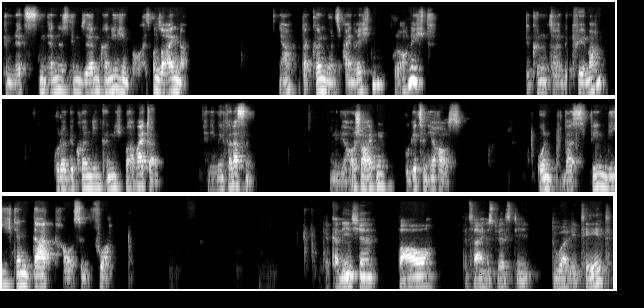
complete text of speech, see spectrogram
im letzten Endes im selben Kaninchenbau als unser eigener. Ja, da können wir uns einrichten oder auch nicht. Wir können uns darin bequem machen oder wir können den Kaninchenbau erweitern, indem wir ihn verlassen. Indem wir Ausschau halten, wo geht es denn hier raus? Und was finde ich denn da draußen vor? Der Kaninchenbau bezeichnest du jetzt die Dualität,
